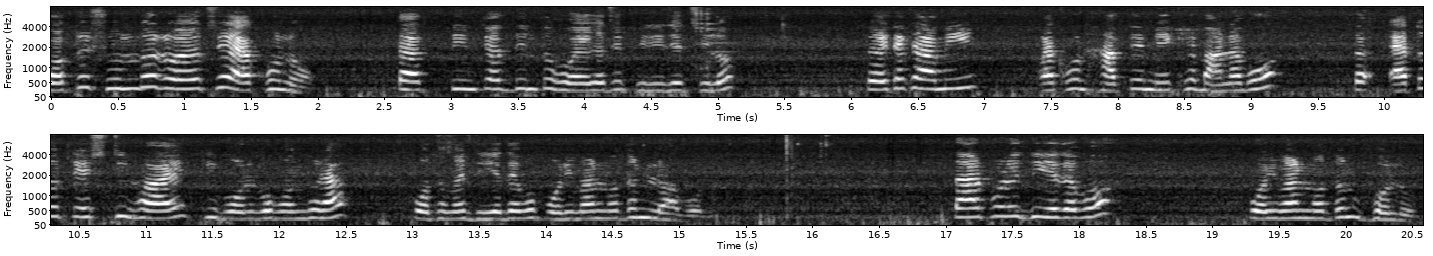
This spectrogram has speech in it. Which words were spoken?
কত সুন্দর রয়েছে এখনও তা তিন চার দিন তো হয়ে গেছে ফ্রিজে ছিল। তো এটাকে আমি এখন হাতে মেখে বানাবো। তো এত টেস্টি হয়, কি বলব বন্ধুরা? প্রথমে দিয়ে দেব পরিমাণ মতন লবণ। তারপরে দিয়ে দেব পরিমাণ মতন হলুদ।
